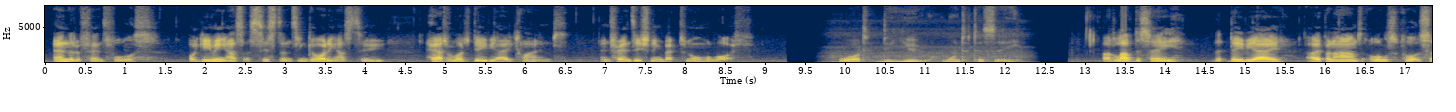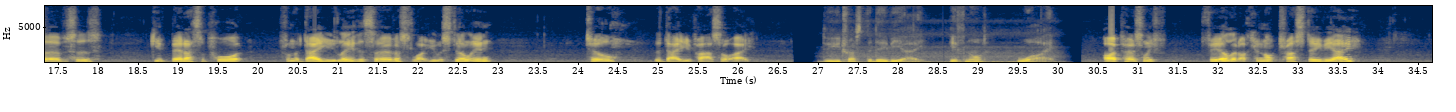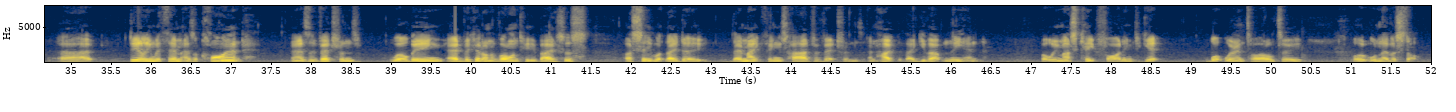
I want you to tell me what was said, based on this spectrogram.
and the Defence Force by giving us assistance in guiding us to how to lodge DVA claims and transitioning back to normal life. What do you want to see? I'd love to see that DVA, Open Arms, all support services give better support from the day you leave the service, like you were still in, till the day you pass away. Do you trust the DVA? If not, why? I personally feel that I cannot trust DVA. Uh, dealing with them as a client and as a veterans wellbeing advocate on a volunteer basis, I see what they do. They make things hard for veterans and hope that they give up in the end. But we must keep fighting to get what we're entitled to, or it will never stop.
